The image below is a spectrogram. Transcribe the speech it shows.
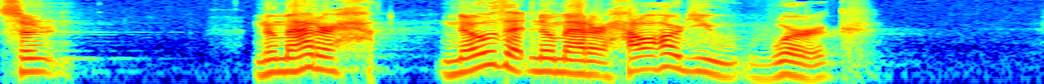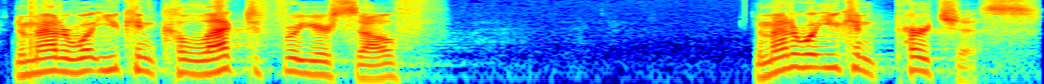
So, no matter, how, know that no matter how hard you work, no matter what you can collect for yourself, no matter what you can purchase,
